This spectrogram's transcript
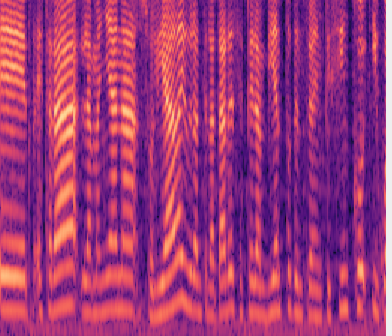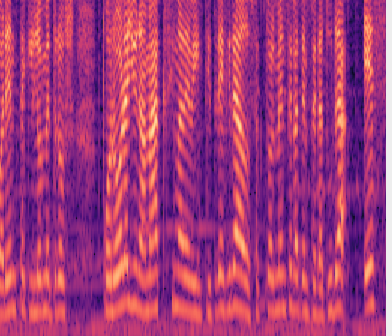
eh, estará la mañana soleada y durante la tarde se esperan vientos de entre 25 y 40 kilómetros por hora y una máxima de 23 grados. Actualmente la temperatura es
